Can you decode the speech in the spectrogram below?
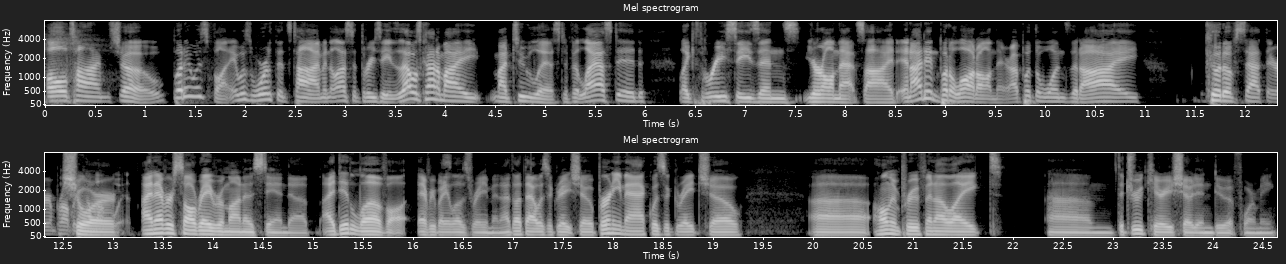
all time show. But it was fun. It was worth its time, and it lasted three seasons. That was kind of my my two list. If it lasted like three seasons, you're on that side. And I didn't put a lot on there. I put the ones that I could have sat there and probably come Sure. up with. I never saw Ray Romano stand up. I did love all, Everybody Loves Raymond. I thought that was a great show. Bernie Mac was a great show. Uh, Home Improvement I liked. Um, the Drew Carey show didn't do it for me.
